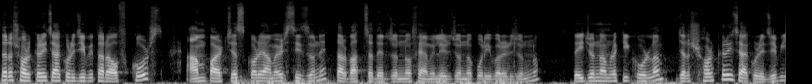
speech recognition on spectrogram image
যারা সরকারি চাকরিজীবী, তারা অফকোর্স আম পারচেস করে আমের সিজনে তার বাচ্চাদের জন্য ফ্যামিলির জন্য, পরিবারের জন্য। তো এই জন্য আমরা কি করলাম, যারা সরকারি চাকরিজীবী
